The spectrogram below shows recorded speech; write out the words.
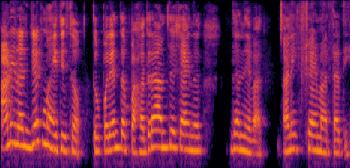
आणि रंजक माहितीसह. तोपर्यंत पाहत राहा आमचे चॅनल. धन्यवाद. आणि जय माता दी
